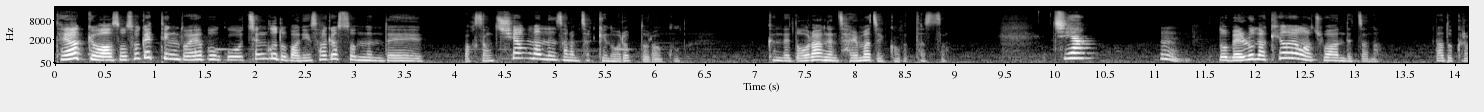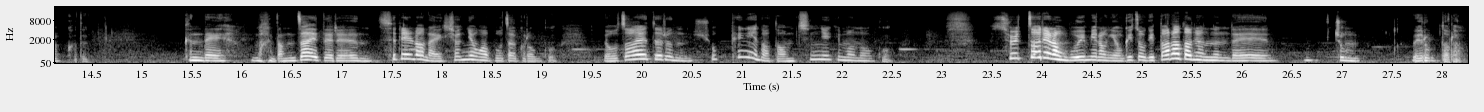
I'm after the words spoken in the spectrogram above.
대학교 와서 소개팅도 해보고 친구도 많이 사귀었었는데 막상 취향 맞는 사람 찾긴 어렵더라고. 근데 너랑은 잘 맞을 것 같았어. 취향? 응. 너 멜로나 퀴어 영화 좋아한댔잖아. 나도 그렇거든. 근데 막 남자애들은 스릴러나 액션 영화 보자 그러고 여자애들은 쇼핑이나 남친 얘기만 하고 술자리랑 모임이랑 여기저기 따라다녔는데 좀 외롭더라고.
